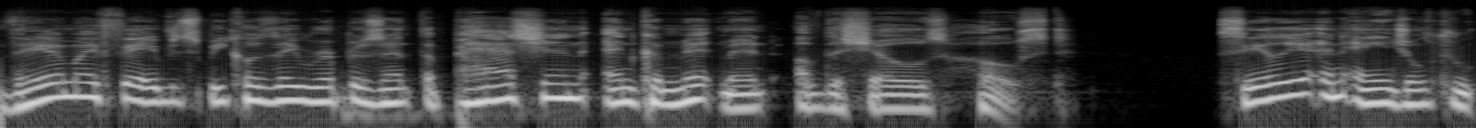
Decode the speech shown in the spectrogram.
They are my favorites because they represent the passion and commitment of the show's host. Celia and Angel threw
